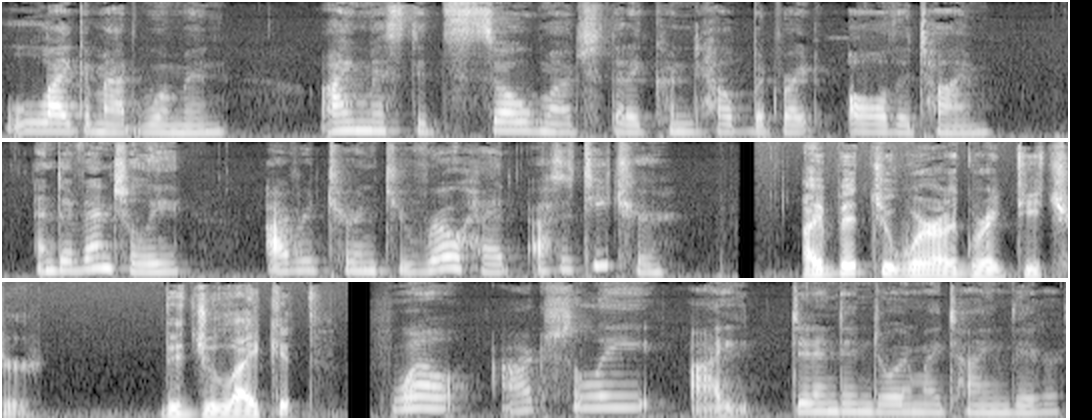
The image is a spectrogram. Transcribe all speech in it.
like a mad woman. I missed it so much that I couldn't help but write all the time. And eventually, I returned to Roe Head as a teacher. I bet you were a great teacher. Did you like it? Well, actually, I didn't enjoy my time there.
